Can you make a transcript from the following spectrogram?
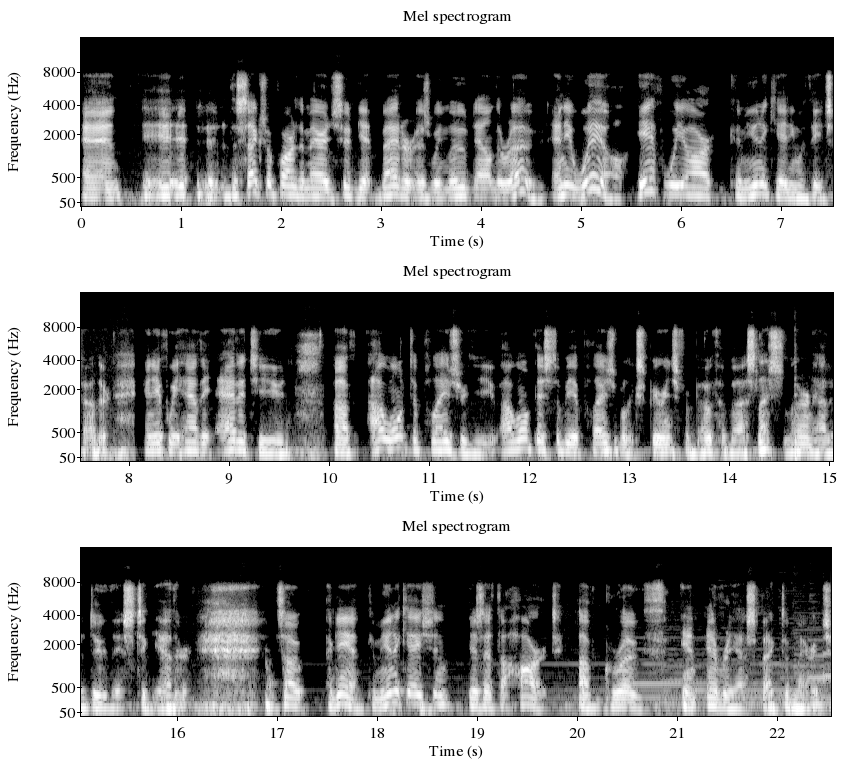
and it, it, the sexual part of the marriage should get better as we move down the road. And it will if we are communicating with each other and if we have the attitude of, I want to pleasure you. I want this to be a pleasurable experience for both of us. Let's learn how to do this together. So, again, communication is at the heart of growth in every aspect of marriage.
